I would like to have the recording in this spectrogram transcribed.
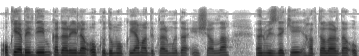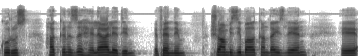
okuyabildiğim kadarıyla okudum. Okuyamadıklarımı da inşallah önümüzdeki haftalarda okuruz. Hakkınızı helal edin efendim. Şu an bizi Balkan'da izleyen e,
